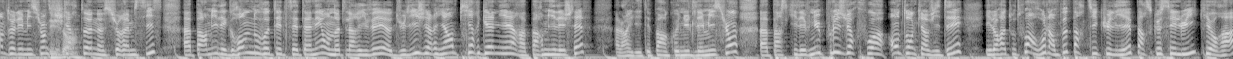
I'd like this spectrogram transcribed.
hein, de l'émission qui cartonne sur M6. Ah, Parmi les grandes nouveautés de cette année, on note l'arrivée du Ligérien Pierre Gagnère parmi les chefs. Alors, il n'était pas inconnu de l'émission ah, parce qu'il est venu plusieurs fois en tant qu'invité. Il aura toutefois un rôle un peu particulier parce que c'est lui qui aura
